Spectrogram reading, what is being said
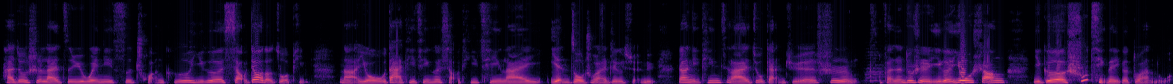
它就是来自于《威尼斯船歌》一个小调的作品。那由大提琴和小提琴来演奏出来这个旋律，让你听起来就感觉是，反正就是一个忧伤、一个抒情的一个段落。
